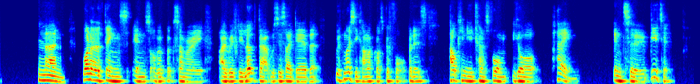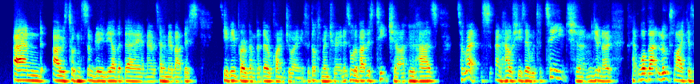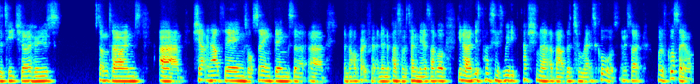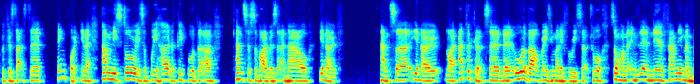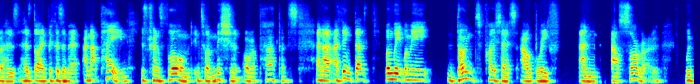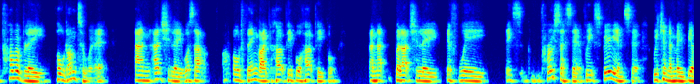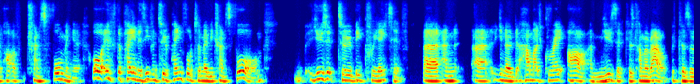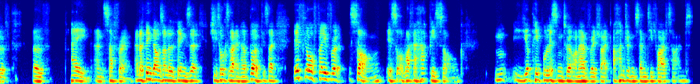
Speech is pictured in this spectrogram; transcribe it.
Mm. And one of the things in sort of a book summary I briefly looked at was this idea that we've mostly come across before, but it's how can you transform your pain into beauty? And I was talking to somebody the other day, and they were telling me about this TV program that they were quite enjoying. It's a documentary, and it's all about this teacher who has Tourette's and how she's able to teach and you know what that looks like as a teacher who's sometimes um, shouting out things or saying things that uh, are not appropriate. And then the person was telling me, it's like, well, you know, this person is really passionate about the Tourette's cause. And it's like, well, of course they are, because that's their pain point. You know, how many stories have we heard of people that are cancer survivors that are now, you know, cancer, you know, like advocates. They're, they're all about raising money for research, or someone in a near family member has has died because of it, and that pain is transformed into a mission or a purpose. And I, I think that when we when we don't process our grief and our sorrow, we probably hold on to it. And actually, what's that old thing like hurt people hurt people? And that but actually if we ex- process it if we experience it we can then maybe be a part of transforming it. Or if the pain is even too painful to maybe transform use it to be creative uh, and uh, you know how much great art and music has come about because of of pain and suffering. And i think that was one of the things that she talks about in her book. It's like if your favorite song is sort of like a happy song your people listen to it on average like 175 times.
